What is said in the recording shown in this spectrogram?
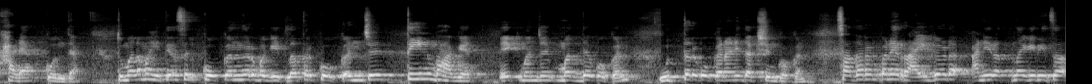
खाड्या कोणत्या? तुम्हाला माहिती असेल कोकण जर बघितलं तर कोकणचे तीन भाग आहेत. एक म्हणजे मध्य कोकण उत्तर कोकण आणि दक्षिण कोकण. साधारणपणे रायगड आणि रत्नागिरीचा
